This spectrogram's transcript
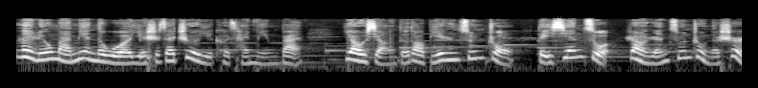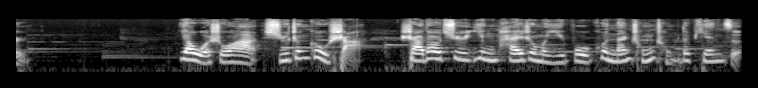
泪流满面的我也是在这一刻才明白，要想得到别人尊重，得先做让人尊重的事儿。要我说啊，徐峥够傻，傻到去硬拍这么一部困难重重的片子。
